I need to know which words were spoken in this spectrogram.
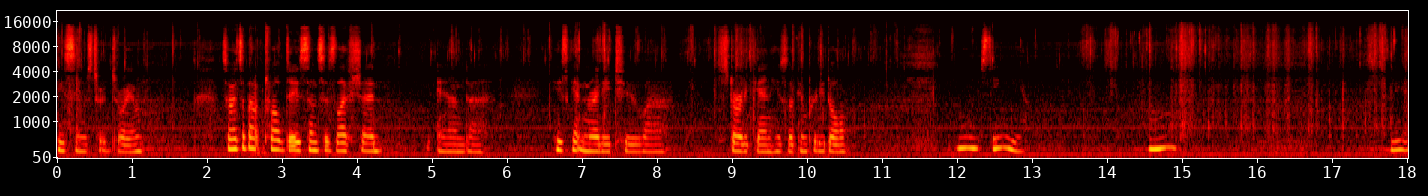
he seems to enjoy him. So it's about 12 days since his last shed, and uh, he's getting ready to uh, start again. He's looking pretty dull. Let me see. Hmm. Yeah.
